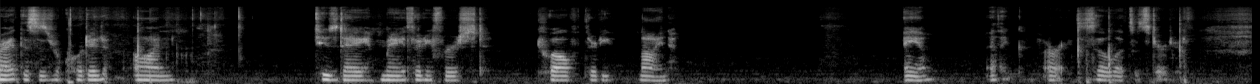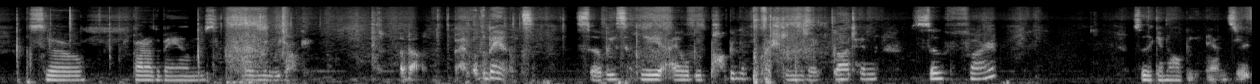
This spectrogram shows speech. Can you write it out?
right, this is recorded on Tuesday, May 31st, 12:39 a.m. I think. All right, so let's get started. So, Battle of the Bands. I'm going to be talking about Battle of the Bands. So basically, I will be popping up the questions that I've gotten so far, so they can all be answered.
